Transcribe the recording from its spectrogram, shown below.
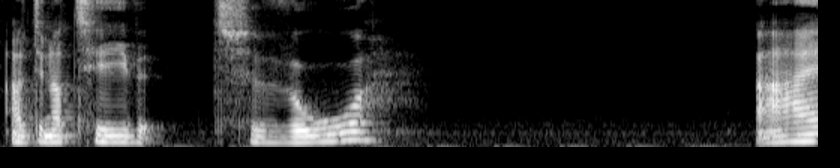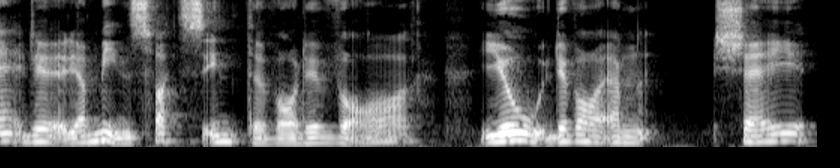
alternativ två Nej, det, jag minns faktiskt inte vad det var. Jo, det var en tjej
